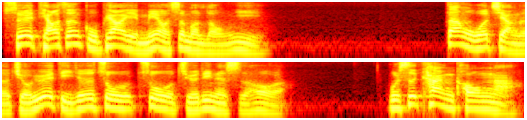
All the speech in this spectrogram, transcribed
所以调整股票也没有这么容易。但我讲了，九月底就是做做决定的时候了，不是看空啊，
